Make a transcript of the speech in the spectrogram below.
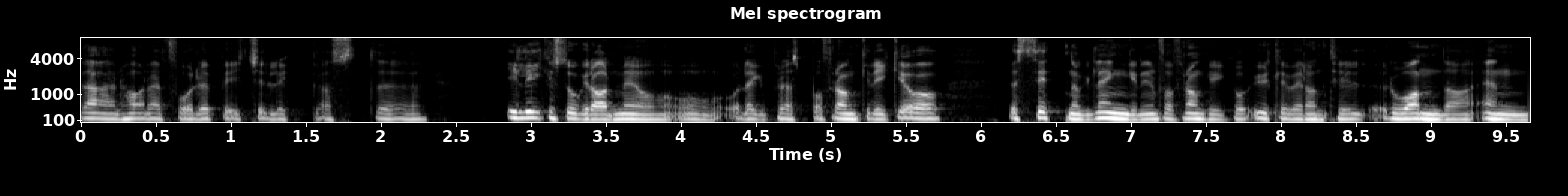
der har de foreløpig ikke lykkes uh, i like stor grad med å, å, å legge press på Frankrike. og det sitter nok lenger innenfor Frankrike å utlevere han til Rwanda enn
